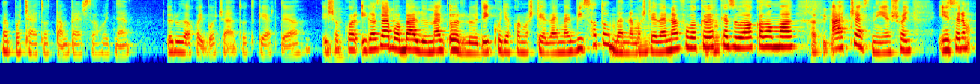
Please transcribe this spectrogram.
megbocsátottam persze, hogy nem. Örülök, hogy bocsánatot kértél. És uh-huh. akkor igazából belül meg örlődik, hogy akkor most tényleg megbízhatok benne, uh-huh. most tényleg nem fog a következő uh-huh. alkalommal hát átcseszni, és hogy én szerintem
